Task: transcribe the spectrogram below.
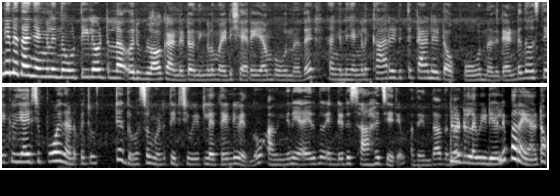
അങ്ങനെ ഇതാ ഞങ്ങൾ ഇന്ന് ഊട്ടിയിലോട്ടുള്ള ഒരു വ്ളോഗാണ് കേട്ടോ നിങ്ങളുമായിട്ട് ഷെയർ ചെയ്യാൻ പോകുന്നത്. അങ്ങനെ ഞങ്ങൾ കാർ എടുത്തിട്ടാണ് കേട്ടോ പോകുന്നത്. രണ്ട് ദിവസത്തേക്ക് വിചാരിച്ച് പോയതാണ്. പക്ഷേ ഒറ്റ ദിവസം കൊണ്ട് തിരിച്ച് വീട്ടിലെത്തേണ്ടി വന്നു. അങ്ങനെയായിരുന്നു എന്റെ ഒരു സാഹചര്യം. അതെന്താണെന്നുള്ള വീഡിയോയിൽ പറയാം കേട്ടോ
